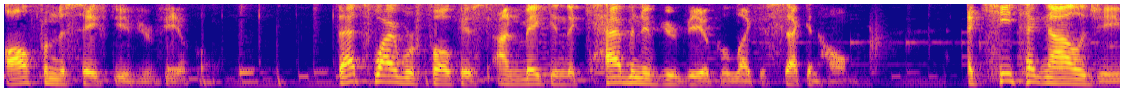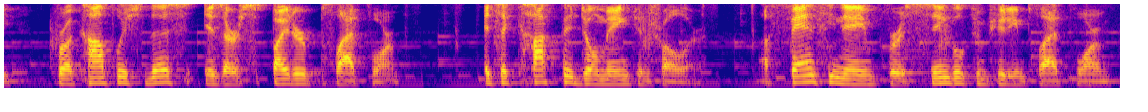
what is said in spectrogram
all from the safety of your vehicle. That's why we're focused on making the cabin of your vehicle like a second home. A key technology for accomplish this is our SPYDR platform. It's a cockpit domain controller, a fancy name for a single computing platform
